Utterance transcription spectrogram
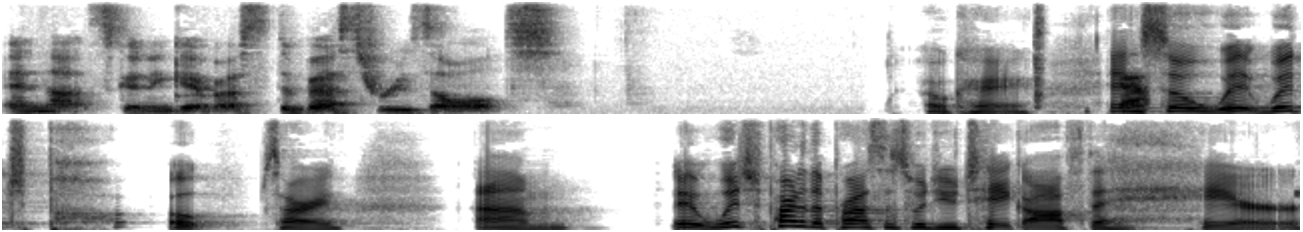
and that's going to give us the best results. Okay. And yeah. so, which, oh, sorry. Um, which part of the process would you take off the hair?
